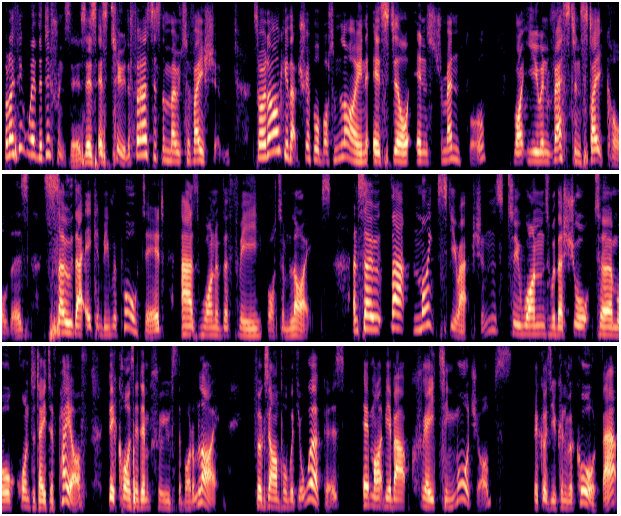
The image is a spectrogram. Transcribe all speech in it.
But I think where the difference is, is, is two. The first is the motivation. So I'd argue that triple bottom line is still instrumental right, you invest in stakeholders so that it can be reported as one of the three bottom lines. And so that might skew actions to ones with a short term or quantitative payoff because it improves the bottom line. For example, with your workers, it might be about creating more jobs because you can record that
